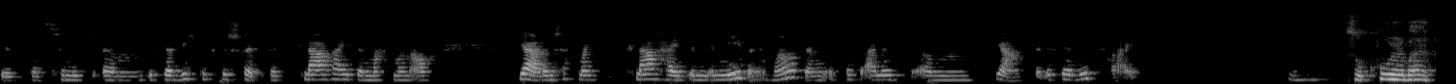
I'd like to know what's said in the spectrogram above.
ist, das finde ich, ähm, ist der wichtigste Schritt für Klarheit. Dann macht man auch, ja, dann schafft man Klarheit im, im Nebel. Ne? Dann ist das alles, ähm, ja, dann ist der Weg frei. Mhm so cool, weil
